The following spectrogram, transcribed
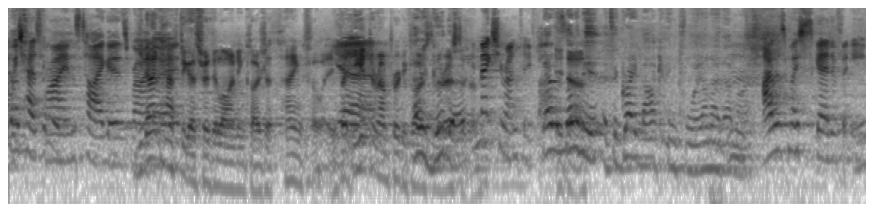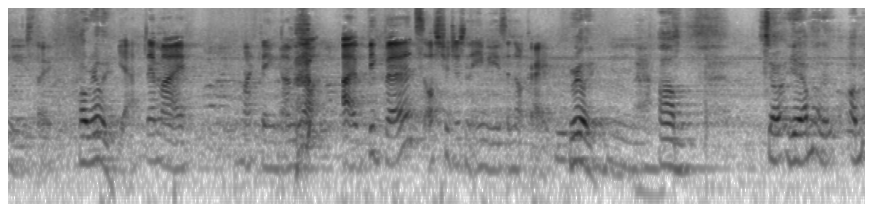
Yeah. which has lions, tigers, rhinos. You don't have to go through the lion enclosure, thankfully, but you get to run pretty close to the rest though. of It them. makes you run pretty fast. That is, It that'll be a, it's a great marketing ploy. I know that much. I was most scared of the emus though. Oh, really? Yeah, they're my my thing. I'm not. Uh, big birds, ostriches, and emus are not great. Really? Um, so yeah, I'm not. A, I'm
